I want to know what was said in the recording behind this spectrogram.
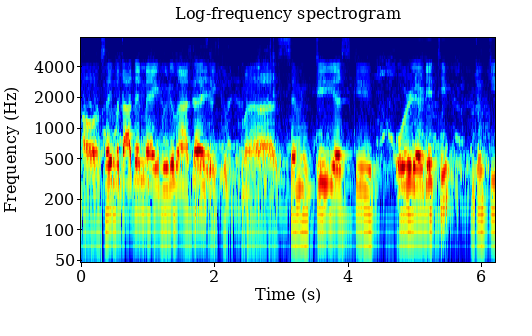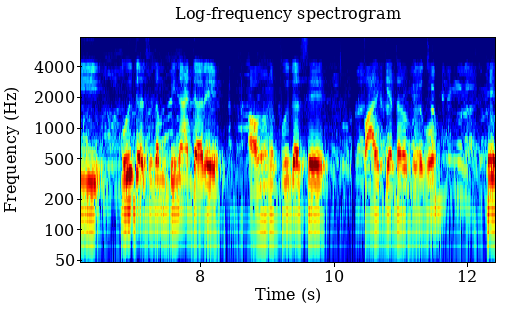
और सही बता दें, मैं एक वीडियो में आया था, एक सेवेंटी इयर्स की ओल्ड लेडी थी, जो कि पूरी तरह से एकदम बिना डरे, और उन्होंने पूरी तरह से पार किया था रुपये को। हे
